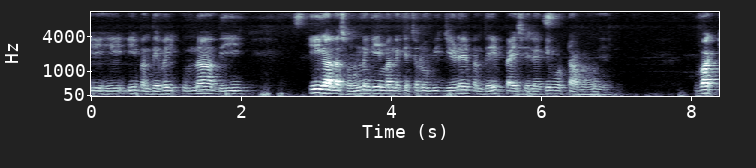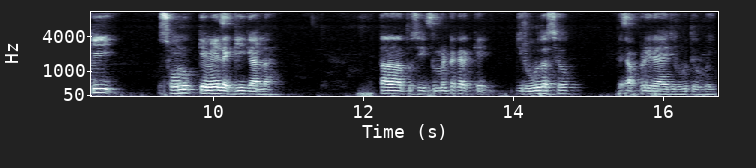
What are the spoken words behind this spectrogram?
ਇਹ ਇਹ ਬੰਦੇ ਬਈ ਉਹਨਾਂ ਦੀ ਇਹ ਗੱਲ ਸੁਣਨਗੇ ਮੰਨ ਕੇ ਚਲੋ ਵੀ ਜਿਹੜੇ ਬੰਦੇ ਪੈਸੇ ਲੈ ਕੇ ਵੋਟਾਂ ਪਾਉਣਗੇ ਬਾਕੀ ਸੋਨੂੰ ਕਿਵੇਂ ਲੱਗੀ ਗੱਲ ਤਾਂ ਤੁਸੀਂ ਕਮੈਂਟ ਕਰਕੇ ਜਰੂਰ ਦੱਸਿਓ ਤੇ ਆਪਣੀ رائے ਜਰੂਰ ਦਿਓ ਬਈ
